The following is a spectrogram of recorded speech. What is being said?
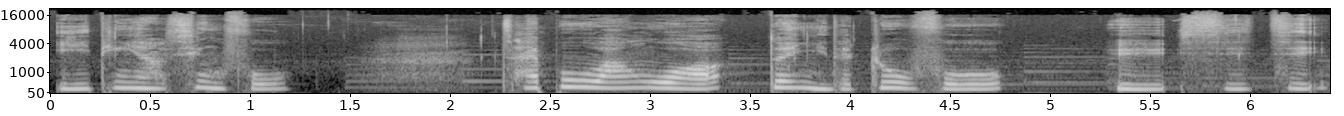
一定要幸福。才不枉我对你的祝福与希冀。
